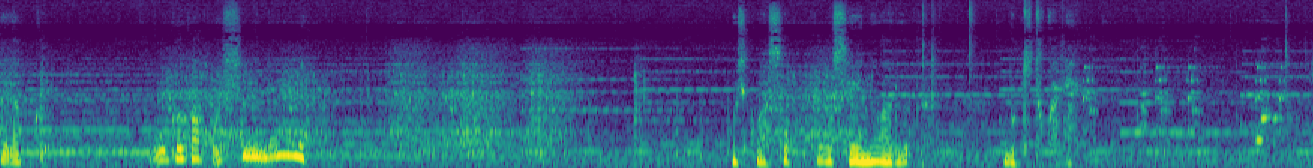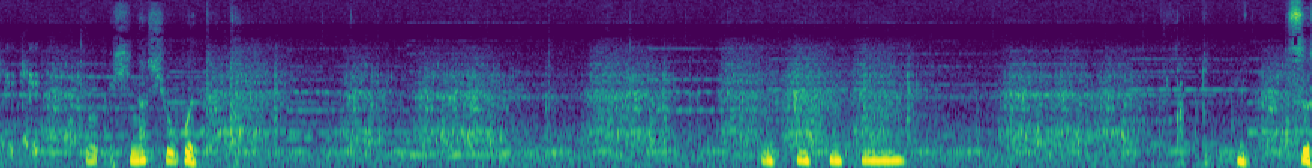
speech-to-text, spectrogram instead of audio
早く僕が欲しいね。もしくは速攻性のある武器とかねうんひなし覚えてると。あと3つ。3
